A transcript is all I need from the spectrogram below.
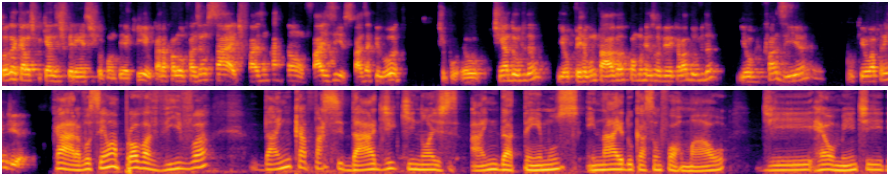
todas aquelas pequenas experiências que eu contei aqui, o cara falou, fazer um site, faz um cartão, faz isso, faz aquilo outro. Tipo, eu tinha dúvida e eu perguntava como resolver aquela dúvida e eu fazia o que eu aprendia. Cara, você é uma prova viva da incapacidade que nós ainda temos na educação formal de realmente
